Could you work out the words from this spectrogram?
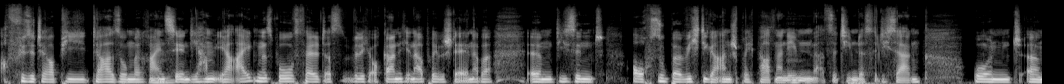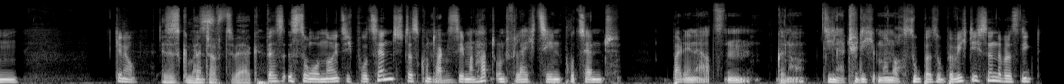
auch Physiotherapie da so mit reinzählen. Die haben ihr eigenes Berufsfeld, das will ich auch gar nicht in Abrede stellen, aber ähm, die sind auch super wichtige Ansprechpartner neben dem Ärzteteam, das würde ich sagen. Und ähm, genau, Es ist Gemeinschaftswerk. das ist so 90 Prozent des Kontakts, den man hat und vielleicht 10 Prozent bei den Ärzten, genau, die natürlich immer noch super, super wichtig sind, aber das liegt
